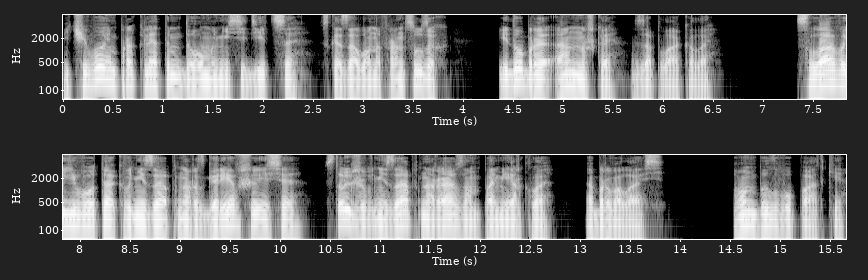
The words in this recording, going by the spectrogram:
«И чего им проклятым дома не сидится?» — сказал он о французах, и добрая Аннушка заплакала. Слава его, так внезапно разгоревшаяся, столь же внезапно разом померкла, оборвалась. Он был в упадке.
